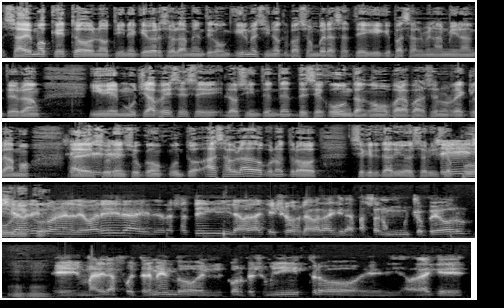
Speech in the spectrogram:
sabemos que esto no tiene que ver solamente con Quilmes, sino que pasó en Verazategui, que pasa en Almirante Brown, y muchas veces eh, los intendentes se juntan como para, para hacer un reclamo a Sur en su conjunto. ¿Has hablado con otro secretario de Servicios Públicos? Sí, hablé con el de Varela y el de Verazategui, y la verdad que ellos, la verdad que la pasaron mucho peor. Eh, en Varela fue tremendo el corte de suministro, eh, y la verdad que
